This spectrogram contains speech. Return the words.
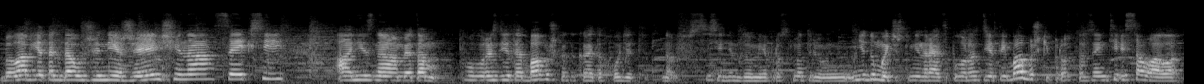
Была бы я тогда уже не женщина секси, а не знаю, у меня там полураздетая бабушка какая-то ходит в соседнем доме, я просто смотрю. Не думайте, что мне нравятся полураздетые бабушки, просто заинтересовала.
